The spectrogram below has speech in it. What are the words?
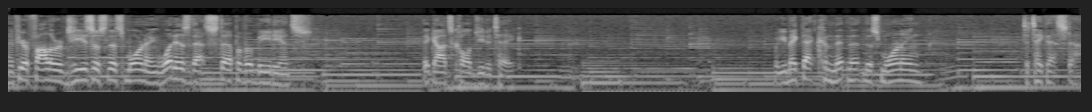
If you're a follower of Jesus this morning, what is that step of obedience? that God's called you to take. Will you make that commitment this morning to take that step?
